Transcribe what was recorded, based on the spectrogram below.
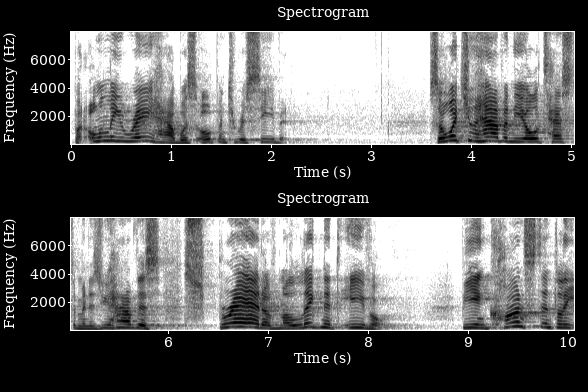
but only Rahab was open to receive it. So, what you have in the Old Testament is you have this spread of malignant evil being constantly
